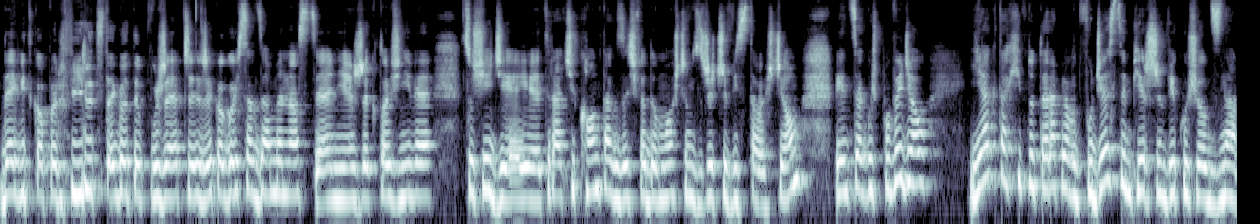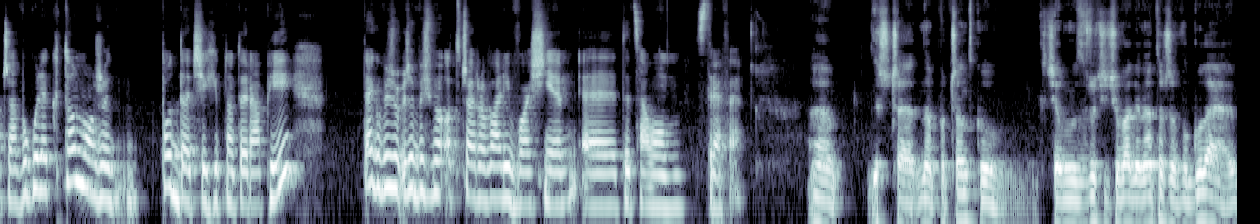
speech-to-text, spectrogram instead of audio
David Copperfield, tego typu rzeczy, że kogoś sadzamy na scenie, że ktoś nie wie, co się dzieje, traci kontakt ze świadomością, z rzeczywistością, więc jakbyś powiedział, jak ta hipnoterapia w XXI wieku się odznacza? W ogóle kto może poddać się hipnoterapii? Tak, żebyśmy odczarowali właśnie e, tę całą strefę. E, jeszcze na początku chciałbym zwrócić uwagę na to, że w ogóle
